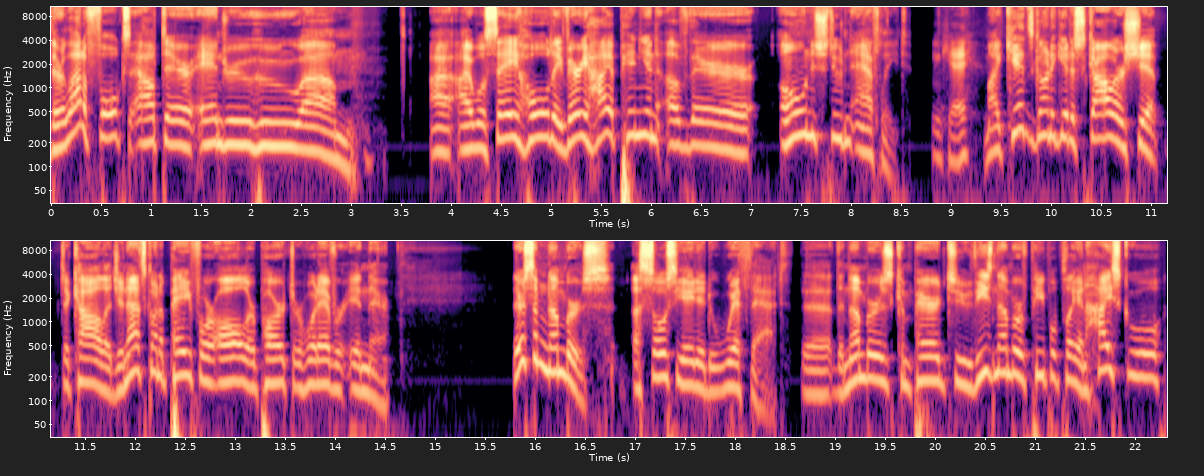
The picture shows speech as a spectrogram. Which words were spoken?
There are a lot of folks out there, Andrew, who um, I, I will say hold a very high opinion of their own student athlete. Okay. My kid's going to get a scholarship to college, and that's going to pay for all or part or whatever in there. There's some numbers associated with that. The the numbers compared to these number of people play in high school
